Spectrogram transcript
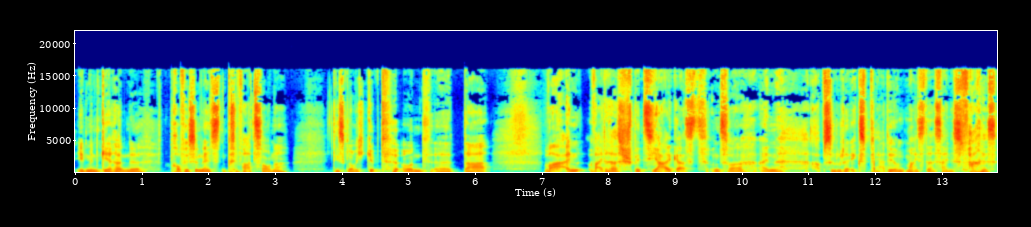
eben in Gera in der professionellsten Privatsauna, die es, glaube ich, gibt. Und äh, da war ein weiterer Spezialgast, und zwar ein absoluter Experte und Meister seines Faches.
